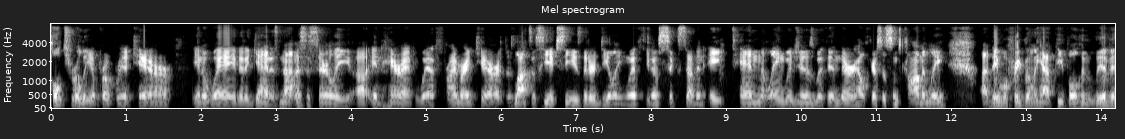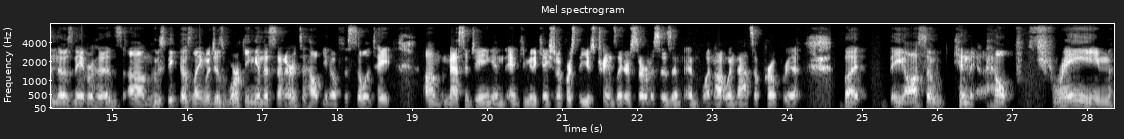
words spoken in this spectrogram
culturally appropriate care in a way that again is not necessarily uh, inherent with primary care. There's lots of chcs that are dealing with you know six seven eight ten languages within their healthcare systems commonly. Uh, they will frequently have people who live in those neighborhoods um, who speak those languages working in the center to help you know facilitate um, messaging and, and, communication. Of course they use translator services and, and whatnot when that's appropriate. But they also can help frame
